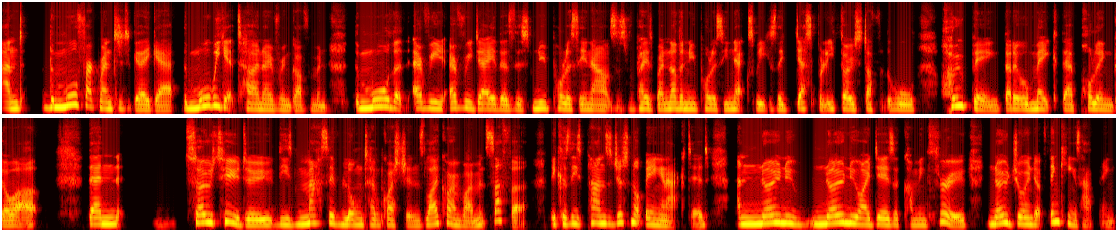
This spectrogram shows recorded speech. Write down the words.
And the more fragmented they get, the more we get turnover in government, the more that every every day there's this new policy announced that's replaced by another new policy next week as they desperately throw stuff at the wall, hoping that it will make their polling go up, then so too do these massive long-term questions like our environment suffer because these plans are just not being enacted and no new no new ideas are coming through. No joined up thinking is happening.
